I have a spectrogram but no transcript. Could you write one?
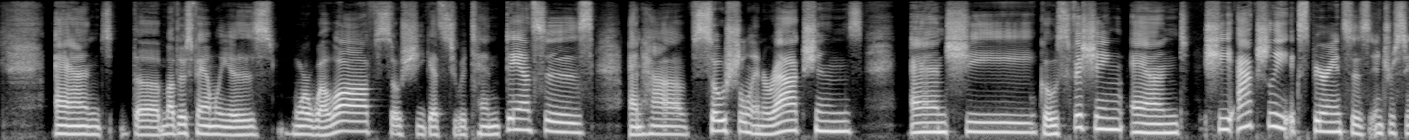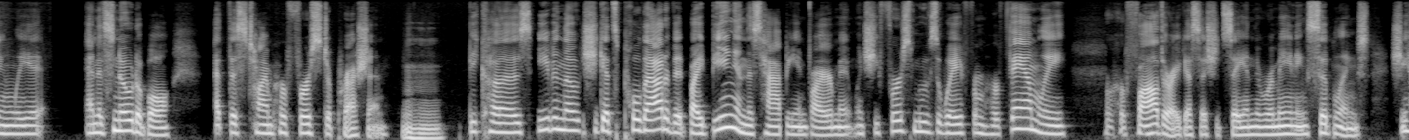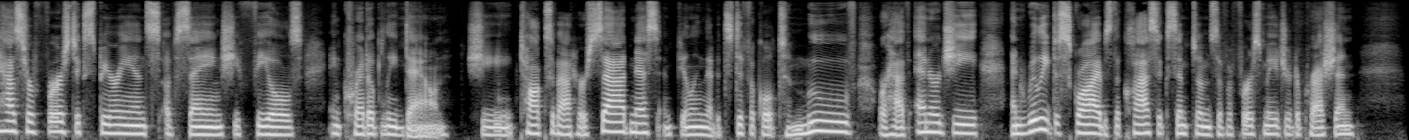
And the mother's family is more well off. So she gets to attend dances and have social interactions. And she goes fishing and she actually experiences, interestingly, and it's notable, at this time her first depression. Mm-hmm. Because even though she gets pulled out of it by being in this happy environment, when she first moves away from her family, or her father, I guess I should say, and the remaining siblings, she has her first experience of saying she feels incredibly down. She talks about her sadness and feeling that it's difficult to move or have energy, and really describes the classic symptoms of a first major depression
